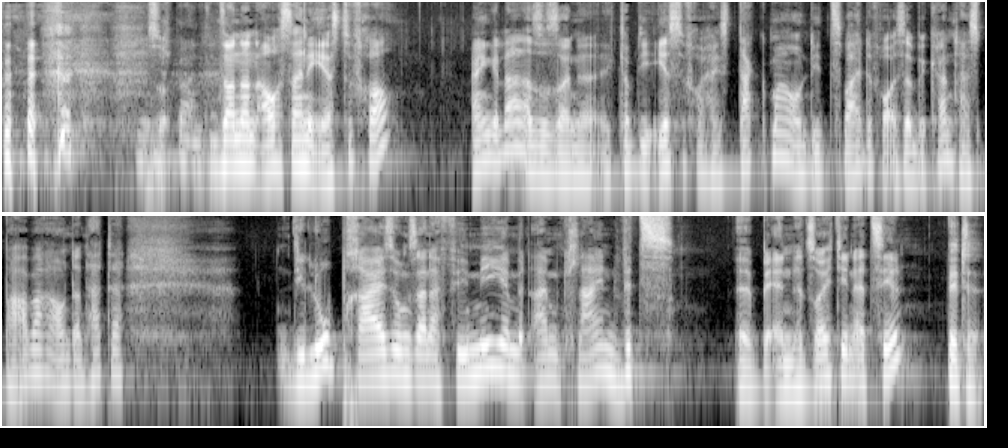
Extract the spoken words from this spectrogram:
so, sondern auch seine erste Frau eingeladen. Also seine, ich glaube, die erste Frau heißt Dagmar und die zweite Frau ist ja bekannt, heißt Barbara. Und dann hat er die Lobpreisung seiner Familie mit einem kleinen Witz äh, beendet. Soll ich den erzählen? Bitte.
